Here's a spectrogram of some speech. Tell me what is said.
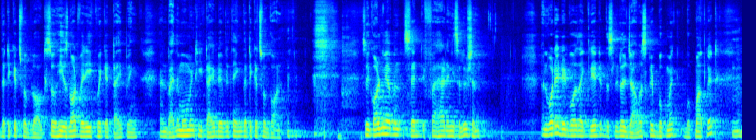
the tickets were blocked. So he is not very quick at typing. And by the moment he typed everything, the tickets were gone. so he called me up and said if I had any solution. And what I did was I created this little JavaScript bookmark, bookmarklet mm-hmm.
